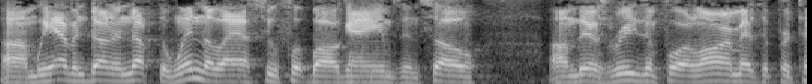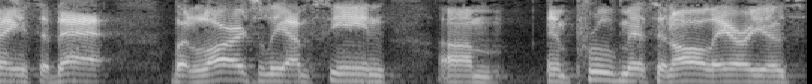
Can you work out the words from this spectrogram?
Um, we haven't done enough to win the last two football games, and so um, there's reason for alarm as it pertains to that. But largely, I'm seeing um, improvements in all areas,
